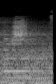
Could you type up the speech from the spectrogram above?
Station.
